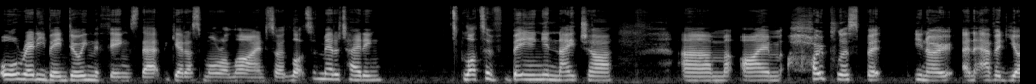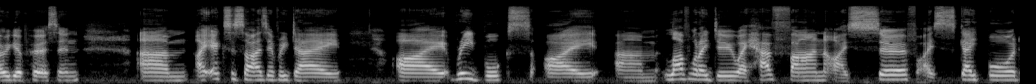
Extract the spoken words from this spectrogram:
already been doing the things that get us more aligned. So, lots of meditating, lots of being in nature. Um, I'm hopeless, but, you know, an avid yoga person. Um, I exercise every day. I read books. I um, love what I do. I have fun. I surf. I skateboard.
